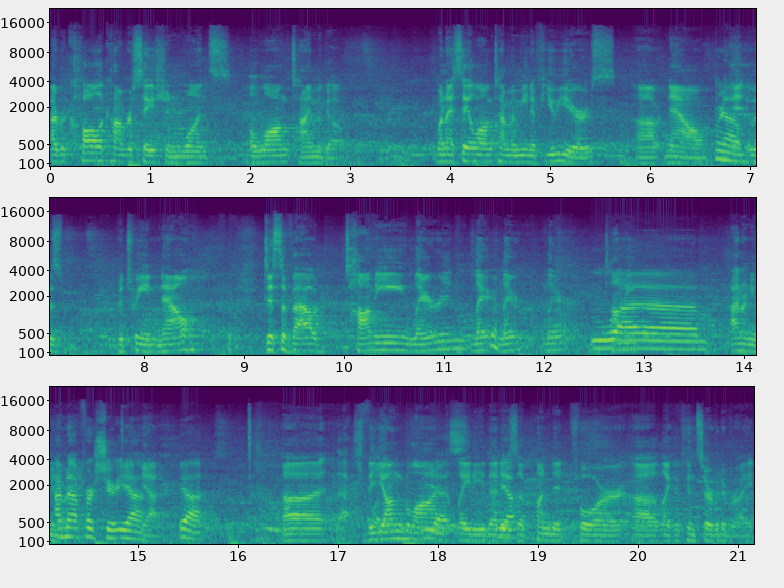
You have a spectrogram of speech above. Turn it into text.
I recall a conversation once a long time ago. When I say a long time, I mean a few years uh, now. Yeah. It was between now disavowed Tomi Lahren. Lar- Lar- Lar- Tomi? Um, I don't even. know I'm not for sure. Yeah. Yeah. Yeah. Uh, the young blonde Yes. lady that is Yep. a pundit for uh, like a conservative right.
